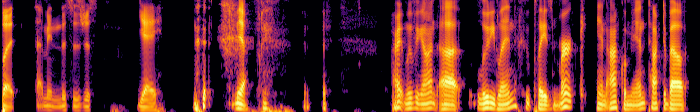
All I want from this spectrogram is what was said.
But I mean, this is just yay. yeah. All right, moving on. Uh, Ludi Lin, who plays Murk in Aquaman, talked about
